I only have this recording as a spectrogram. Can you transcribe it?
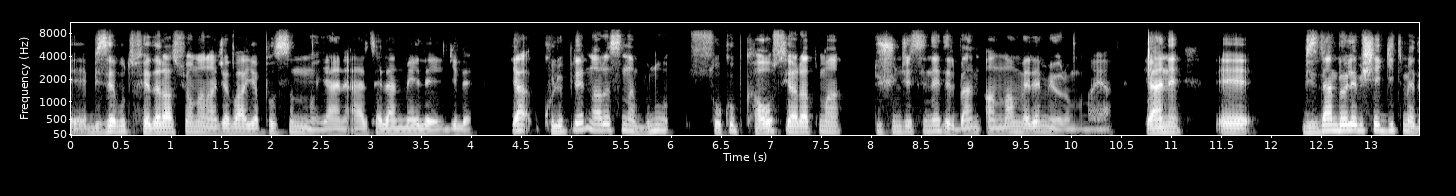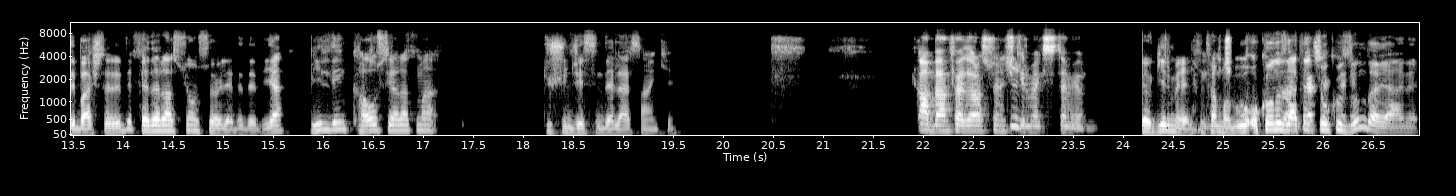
E, bize bu federasyondan acaba yapılsın mı? Yani ertelenmeyle ilgili. Ya kulüplerin arasına bunu sokup kaos yaratma düşüncesi nedir? Ben anlam veremiyorum buna ya. Yani e, bizden böyle bir şey gitmedi başta dedi. Federasyon söyledi dedi. Ya bildiğin kaos yaratma düşüncesindeler sanki. Ama ben federasyona hiç girmek istemiyorum. Yok girmeyelim tamam. Bu, o konu zaten çok uzun da yani.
